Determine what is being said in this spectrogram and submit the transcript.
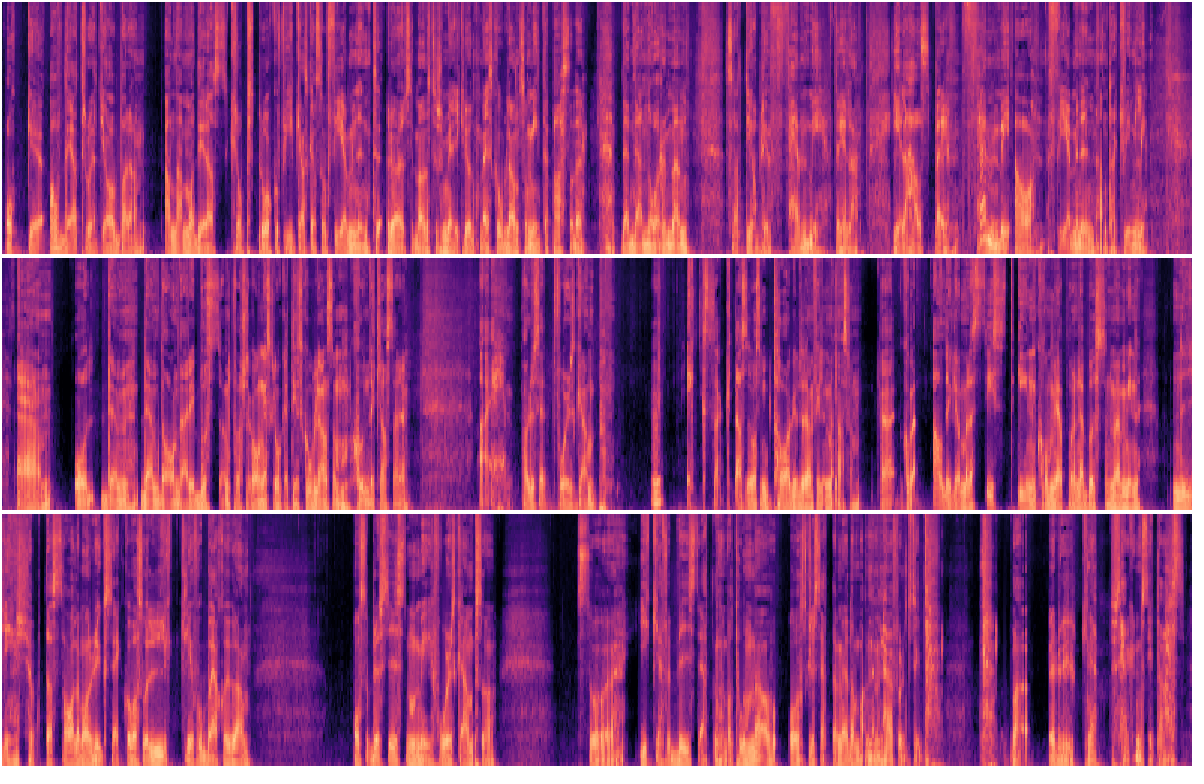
Och eh, av det tror jag att jag bara anammade deras kroppsspråk och fick ganska så feminint rörelsemönster som jag gick runt med i skolan som inte passade den där normen. Så att jag blev femmi för hela, hela Hallsberg. Femmi, ja, feminin, antar kvinnlig. Um, och den, den dagen där i bussen, första gången jag skulle åka till skolan som sjundeklassare. Nej, har du sett Forrest Gump? Mm. Exakt, alltså det var som taget ur den filmen. Alltså. Jag kommer aldrig glömma det. Sist in kom jag på den där bussen med min nyinköpta Salomon-ryggsäck och var så lycklig att få börja sjuan. Och så precis som i Forrest Gump så, så gick jag förbi säten som var tomma och, och skulle sätta mig och de bara, nej men här får du inte sitta. Bara, är du knäpp? Här kan du inte sitta alls.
